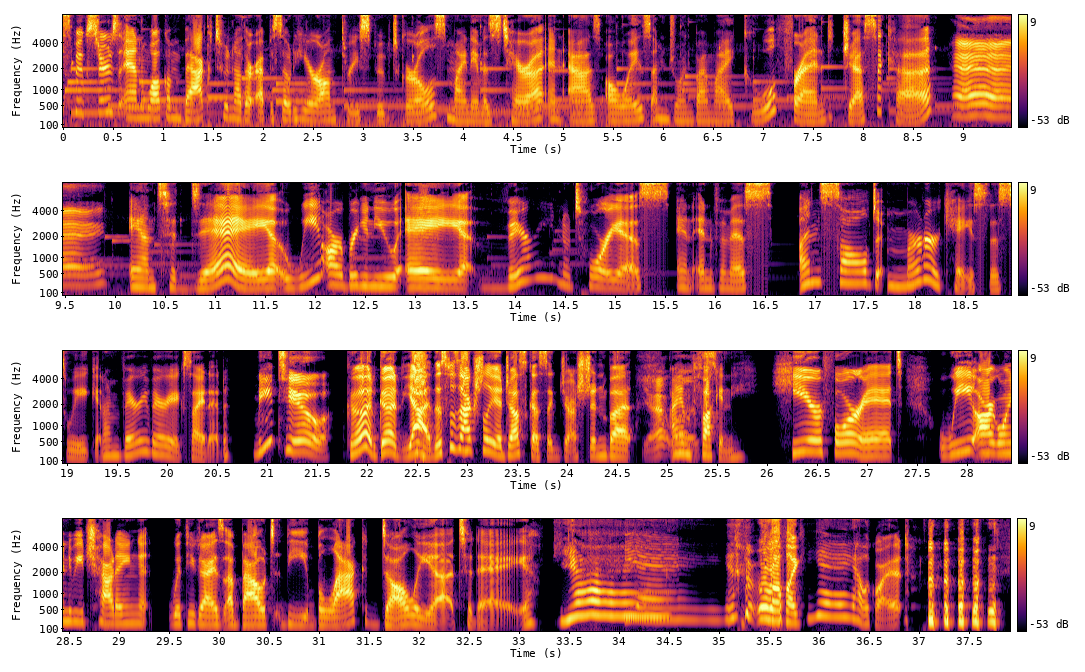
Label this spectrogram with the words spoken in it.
Hey, spooksters, and welcome back to another episode here on Three Spooked Girls. My name is Tara, and as always, I'm joined by my cool friend, Jessica. Hey. And today, we are bringing you a very notorious and infamous unsolved murder case this week, and I'm very, very excited. Me too. Good, good. Yeah, this was actually a Jessica suggestion, but Yeah, I am fucking here for it. We are going to be chatting with you guys about the Black Dahlia today. Yay. Yay. We're both like, yay, hella quiet.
